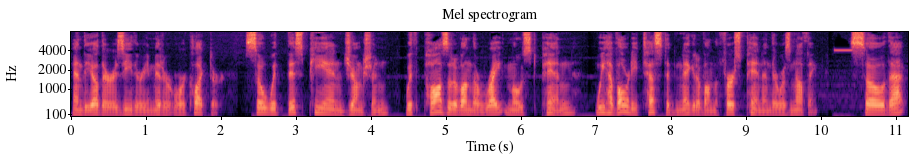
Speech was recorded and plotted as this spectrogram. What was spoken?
and the other is either emitter or collector. So with this PN junction, with positive on the rightmost pin, we have already tested negative on the first pin and there was nothing. So that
